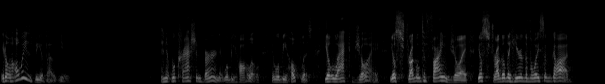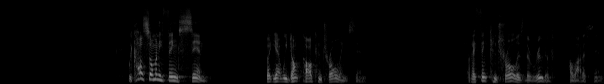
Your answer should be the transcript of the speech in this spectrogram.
it'll always be about you. And it will crash and burn. It will be hollow. It will be hopeless. You'll lack joy. You'll struggle to find joy. You'll struggle to hear the voice of God. We call so many things sin, but yet we don't call controlling sin. But I think control is the root of a lot of sin.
